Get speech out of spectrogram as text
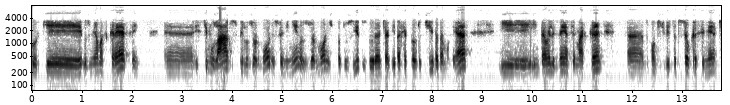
porque os miomas crescem é, estimulados pelos hormônios femininos, os hormônios produzidos durante a vida reprodutiva da mulher, e então eles vêm a ser marcantes uh, do ponto de vista do seu crescimento,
